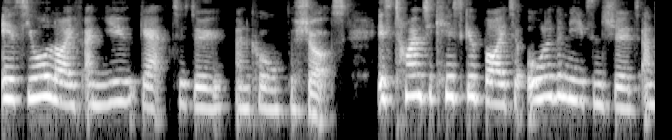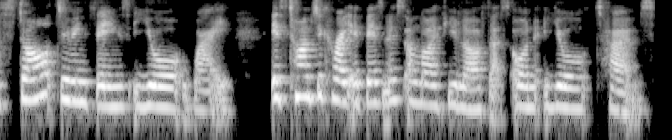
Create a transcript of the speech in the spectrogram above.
It's your life and you get to do and call the shots. It's time to kiss goodbye to all of the needs and shoulds and start doing things your way. It's time to create a business and life you love that's on your terms.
